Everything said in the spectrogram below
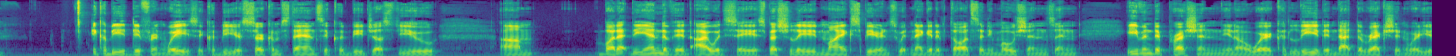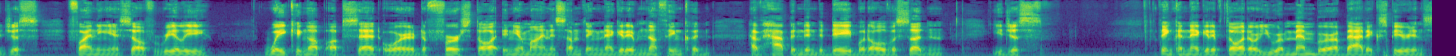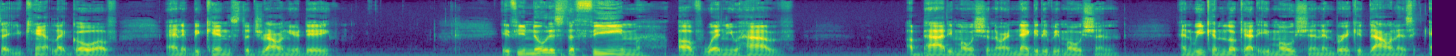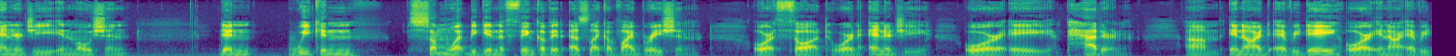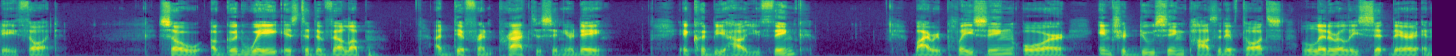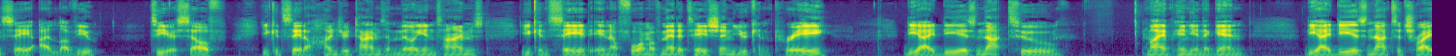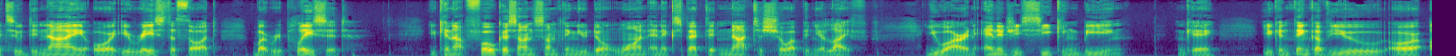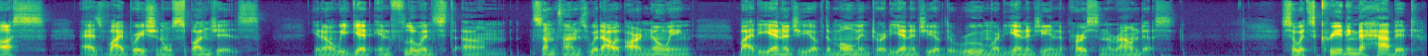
It could be different ways. It could be your circumstance. It could be just you. Um, but at the end of it, I would say, especially in my experience with negative thoughts and emotions and even depression, you know, where it could lead in that direction where you're just finding yourself really waking up upset or the first thought in your mind is something negative. Nothing could have happened in the day, but all of a sudden you just think a negative thought or you remember a bad experience that you can't let go of and it begins to drown your day. If you notice the theme of when you have a bad emotion or a negative emotion, and we can look at emotion and break it down as energy in motion, then we can somewhat begin to think of it as like a vibration or a thought or an energy or a pattern um, in our everyday or in our everyday thought. So, a good way is to develop a different practice in your day. It could be how you think by replacing or introducing positive thoughts, literally sit there and say, I love you to yourself. You could say it a hundred times, a million times. You can say it in a form of meditation. You can pray. The idea is not to, my opinion again, the idea is not to try to deny or erase the thought, but replace it. You cannot focus on something you don't want and expect it not to show up in your life. You are an energy seeking being. Okay. You can think of you or us as vibrational sponges. You know, we get influenced um, sometimes without our knowing by the energy of the moment or the energy of the room or the energy in the person around us. So it's creating the habit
